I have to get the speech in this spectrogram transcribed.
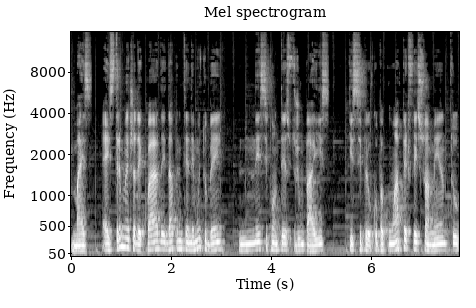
mas é extremamente adequada e dá para entender muito bem nesse contexto de um país que se preocupa com o aperfeiçoamento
